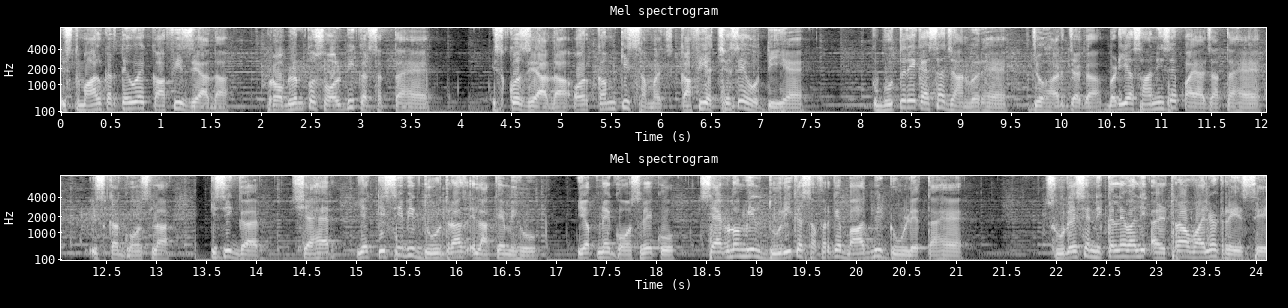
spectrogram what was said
इस्तेमाल करते हुए काफ़ी ज़्यादा प्रॉब्लम को सॉल्व भी कर सकता है। इसको ज़्यादा और कम की समझ काफ़ी अच्छे से होती है। कबूतर एक ऐसा जानवर है जो हर जगह बड़ी आसानी से पाया जाता है। इसका घोंसला किसी घर, शहर या किसी भी दूर दराज इलाके में हो। ये अपने घोंसले को सैकड़ों मील दूरी के सफ़र के बाद भी ढूंढ लेता है। सूर्य से निकलने वाली अल्ट्रा वायलट रेस से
